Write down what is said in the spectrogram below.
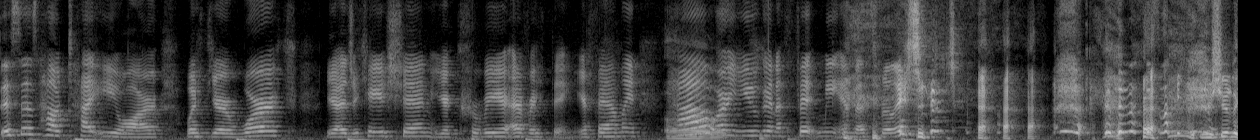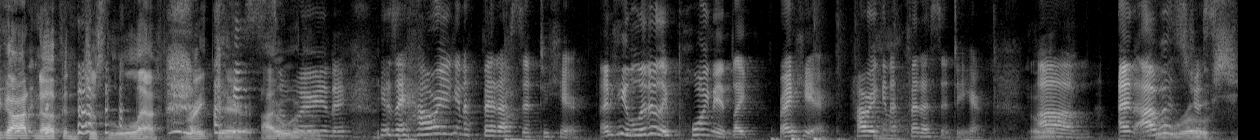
This is how tight you are with your work your education your career everything your family. How are you gonna fit me in this relationship you should have gotten up and just left right there. I, I would. He was like, "How are you gonna fit us into here?" And he literally pointed like right here. How are you gonna fit us into here? Oh, um, and I was gross. just,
